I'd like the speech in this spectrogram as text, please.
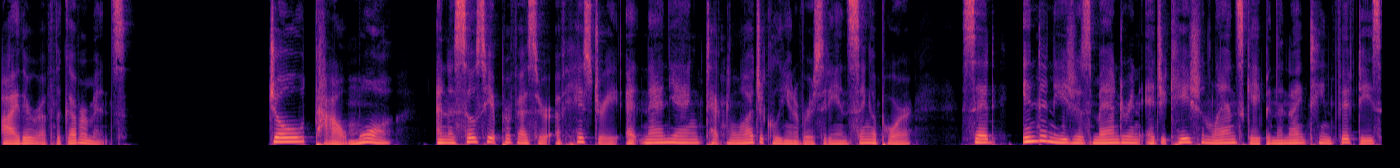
either of the governments. Zhou Taomo, an associate professor of history at Nanyang Technological University in Singapore, said Indonesia's Mandarin education landscape in the 1950s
